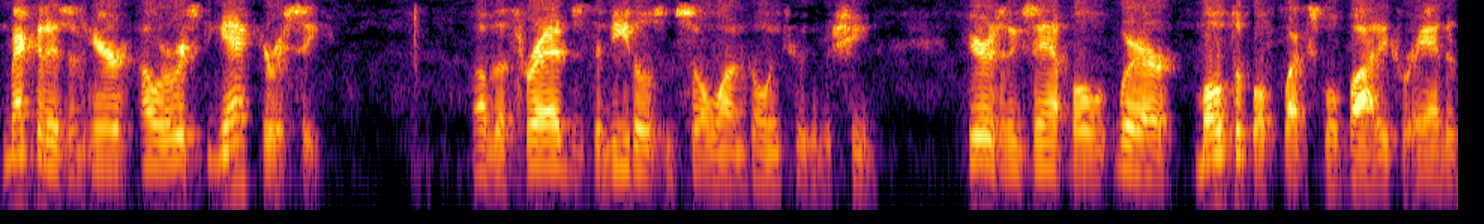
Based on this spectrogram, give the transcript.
mechanism here. However, it's the accuracy of the threads, the needles, and so on going through the machine. Here's an example where multiple flexible bodies were added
